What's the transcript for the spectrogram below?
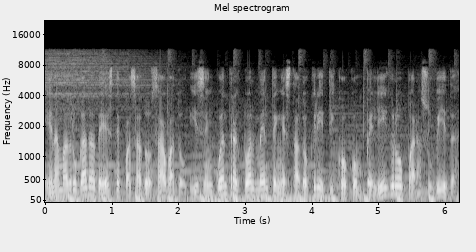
en la madrugada de este pasado sábado y se encuentra actualmente en estado crítico con peligro para su vida.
